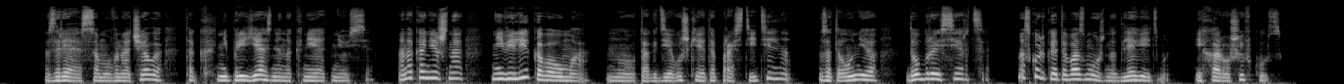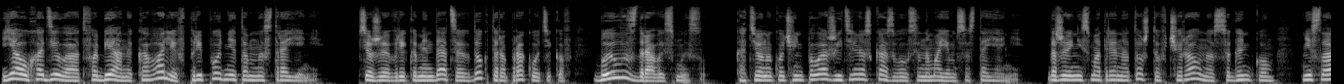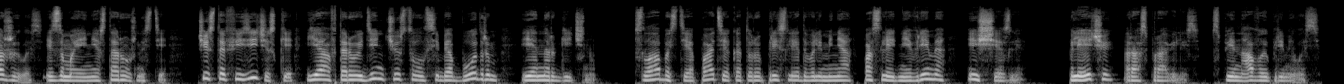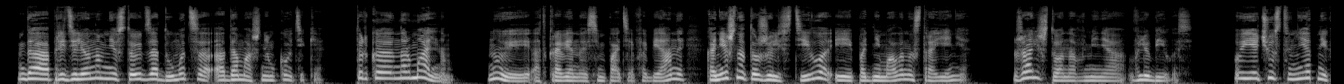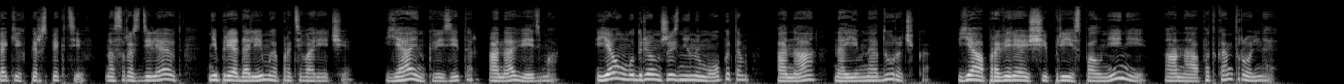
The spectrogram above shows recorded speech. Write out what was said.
Зря я с самого начала так неприязненно к ней отнесся. Она, конечно, не великого ума, но так девушке это простительно. Зато у нее доброе сердце, насколько это возможно для ведьмы, и хороший вкус. Я уходила от Фабианы Ковали в приподнятом настроении. Все же в рекомендациях доктора про котиков был здравый смысл. Котенок очень положительно сказывался на моем состоянии. Даже несмотря на то, что вчера у нас с огоньком не сложилось из-за моей неосторожности, чисто физически я второй день чувствовал себя бодрым и энергичным. Слабость и апатия, которые преследовали меня последнее время, исчезли. Плечи расправились, спина выпрямилась. Да, определенно мне стоит задуматься о домашнем котике. Только нормальном. Ну и откровенная симпатия Фабианы, конечно, тоже льстила и поднимала настроение. Жаль, что она в меня влюбилась. У ее чувств нет никаких перспектив. Нас разделяют непреодолимые противоречия. Я инквизитор, она ведьма. Я умудрен жизненным опытом, она наивная дурочка. Я проверяющий при исполнении, она подконтрольная.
